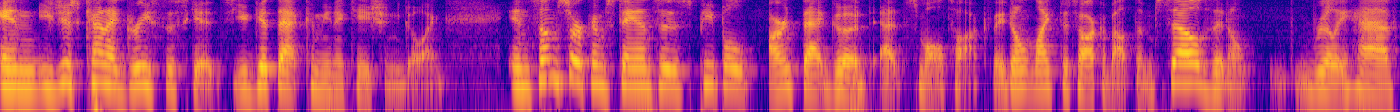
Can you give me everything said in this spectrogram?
and you just kind of grease the skids. You get that communication going. In some circumstances, people aren't that good at small talk. They don't like to talk about themselves. They don't really have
